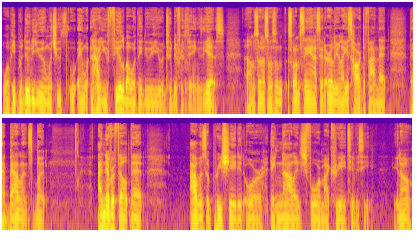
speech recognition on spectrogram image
what people do to you and what you th- and, and, how you feel about what they do to you are two different things. Yes, um, so that's what I'm, that's what I'm saying. I said earlier, like it's hard to find that that balance, but I never felt that I was appreciated or acknowledged for my creativity, you know,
